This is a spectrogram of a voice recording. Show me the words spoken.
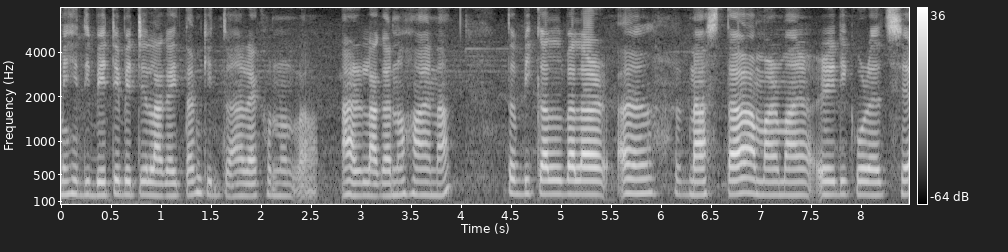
মেহেদি বেটে বেটে লাগাইতাম, কিন্তু আর এখনও আর লাগানো হয় না। তো বিকালবেলার নাস্তা আমার মা রেডি করেছে।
